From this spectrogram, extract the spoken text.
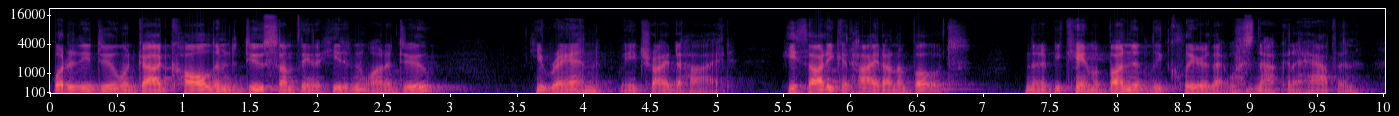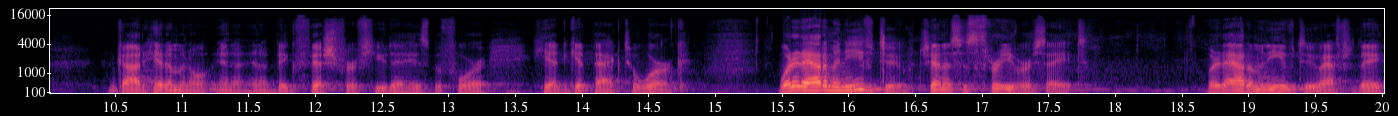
What did he do when God called him to do something that he didn't want to do? He ran and he tried to hide. He thought he could hide on a boat. And then it became abundantly clear that was not going to happen. God hit him in a, in, a, in a big fish for a few days before he had to get back to work. What did Adam and Eve do? Genesis 3, verse 8. What did Adam and Eve do after they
